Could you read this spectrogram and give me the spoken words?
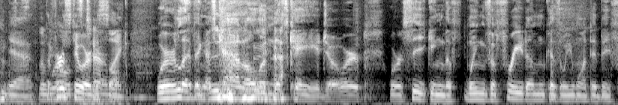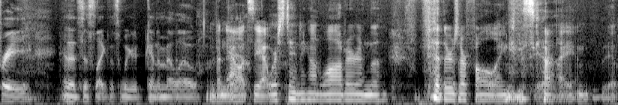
yeah, The the, first two are just like we're living as cattle in this cage, or we're we're seeking the wings of freedom because we want to be free, and it's just like this weird kind of mellow. But now it's yeah, we're standing on water, and the feathers are falling in the sky, and yep.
